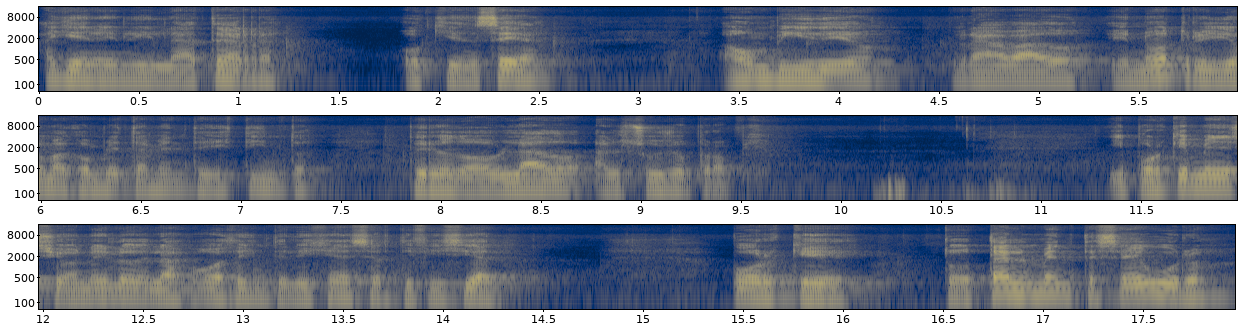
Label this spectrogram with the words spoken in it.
alguien en Inglaterra o quien sea, a un video grabado en otro idioma completamente distinto, pero doblado al suyo propio. ¿Y por qué mencioné lo de las voces de inteligencia artificial? Porque totalmente seguro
